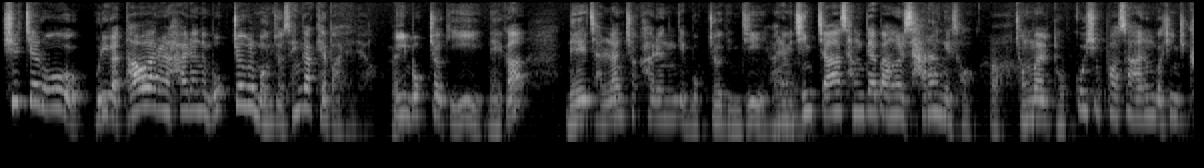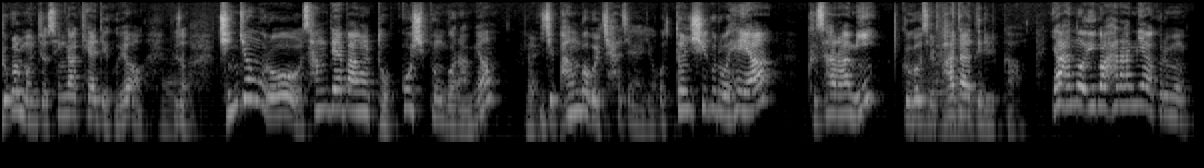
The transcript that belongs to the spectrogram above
실제로 우리가 다화를 하려는 목적을 먼저 생각해 봐야 돼요 네. 이 목적이 내가 내 잘난 척 하려는 게 목적인지 아니면 음. 진짜 상대방을 사랑해서 아. 정말 돕고 싶어서 하는 것인지 그걸 먼저 생각해야 되고요 그래서 어. 진정으로 상대방을 돕고 싶은 거라면 네. 이제 방법을 찾아야죠. 어떤 식으로 해야 그 사람이 그것을 음. 받아들일까? 야, 너 이거 하람이야. 그러면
